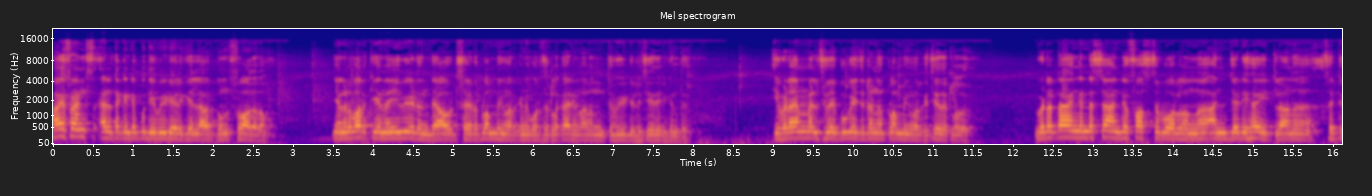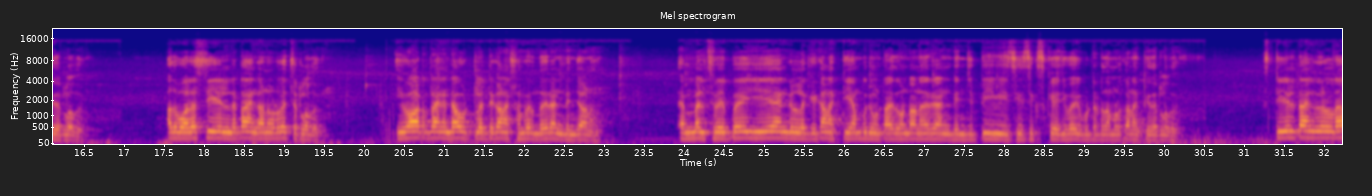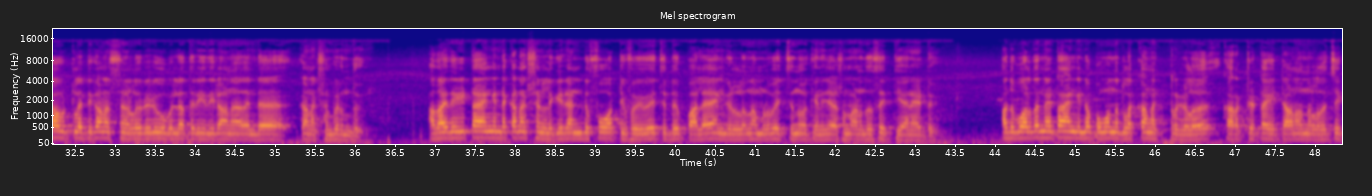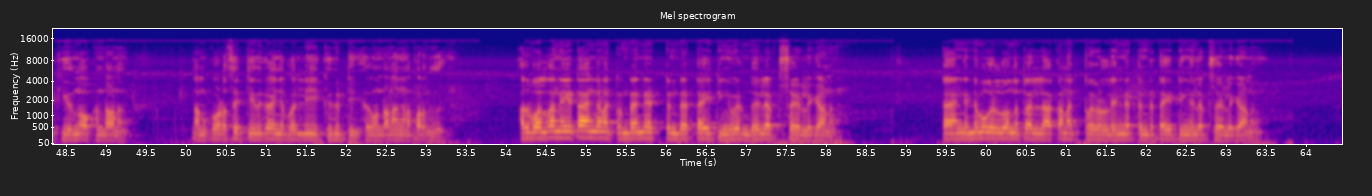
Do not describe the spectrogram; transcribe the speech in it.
Hi friends എൽടെക്കിന്റെ പുതിയ വീഡിയോയിലേക്ക് എല്ലാവർക്കും സ്വാഗതം. ഞങ്ങൾ വർക്ക് ചെയ്യുന്ന ഈ വീടിന്റെ ഔട്ട് സൈഡ് പ്ലംബിംഗ് വർക്കിനെ കുറിച്ചിട്ടുള്ള കാര്യങ്ങളാണ് ഇന്നത്തെ വീഡിയോയിൽ ചെയ്തിരിക്കുന്നത്. ഇവിടെ എം എൽ സി വൈപ്പ് ഉപയോഗിച്ചിട്ടാണ് പ്ലംബിംഗ് വർക്ക് ചെയ്തിട്ടുള്ളത്. ഇവിടെ ടാങ്കിന്റെ സ്റ്റാൻഡ് ഫസ്റ്റ് ഫ്ലോറിൽ നിന്ന് അഞ്ചടി ഹൈറ്റിലാണ് സെറ്റ് ചെയ്തിട്ടുള്ളത്. അതുപോലെ സ്റ്റീലിന്റെ ടാങ്കാണ് ഇവിടെ വെച്ചിട്ടുള്ളത്. ഈ വാട്ടർ ടാങ്കിന്റെ ഔട്ട്ലെറ്റ് കണക്ഷൻ വരുന്നത് രണ്ടിഞ്ചാണ് എം എൽ സി പൈപ്പ് ഈ ആംഗിളിലേക്ക് കണക്ട് ചെയ്യാൻ ബുദ്ധിമുട്ടായതുകൊണ്ടാണ് രണ്ട് inch P V C six K G pipe ഇട്ടിട്ട് നമ്മൾ കണക്ട് ചെയ്തിട്ടുള്ളത്. സ്റ്റീൽ ടാങ്കുകളുടെ ഔട്ട്ലെറ്റ് കണക്ഷനുകൾ ഒരു രൂപമില്ലാത്ത രീതിയിലാണ് അതിന്റെ കണക്ഷൻ വരുന്നത്. അതായത് ഈ ടാങ്കിന്റെ കണക്ഷനിലേക്ക് രണ്ട് ഫോർട്ടി ഫൈവ് വെച്ചിട്ട് പല ആംഗിളിലും നമ്മൾ വെച്ച് നോക്കിയതിന് ശേഷം വേണം ഇത് സെറ്റ് ചെയ്യാനായിട്ട്. അതുപോലെ തന്നെ ടാങ്കിന്റെ ഒപ്പം വന്നിട്ടുള്ള കണക്ടറുകൾ കറക്റ്റ് ടൈറ്റ് ആണോ എന്നുള്ളത് ചെക്ക് ചെയ്ത് നോക്കേണ്ടതാണ്. നമുക്കിവിടെ സെറ്റ് ചെയ്ത് കഴിഞ്ഞപ്പോൾ ലീക്ക് കിട്ടി. അതുകൊണ്ടാണ് അങ്ങനെ പറഞ്ഞത്. അതുപോലെ തന്നെ ഈ ടാങ്ക് കണക്ടറിന്റെ നെറ്റിന്റെ ടൈറ്റിങ് വരുന്നത് ലെഫ്റ്റ് സൈഡിലേക്കാണ് ടാങ്കിന്റെ മുകളിൽ വന്നിട്ട് എല്ലാ കണക്ടറുകളുടെയും നെറ്റിന്റെ ടൈറ്റിങ് ലെഫ്റ്റ് സൈഡിലേക്കാണ്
